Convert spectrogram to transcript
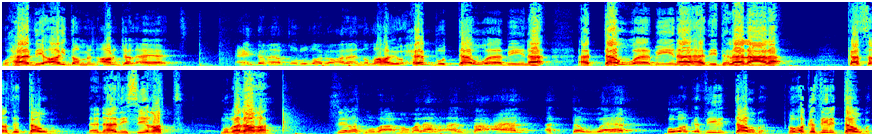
وهذه أيضا من أرجى الآيات. عندما يقول الله تعالى إن الله يحب التوابين التوابين هذه دلالة على كثرة التوبة لأن هذه صيغة مبالغة. صيغة مبالغة. الفعال التواب هو كثير التوبة هو كثير التوبة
